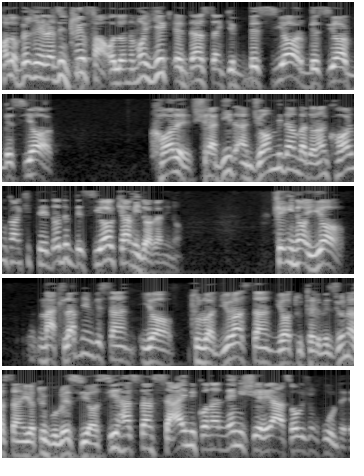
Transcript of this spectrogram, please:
حالا به غیر از این توی فعالان ما یک عده هستن که بسیار بسیار بسیار کار شدید انجام میدن و دارن کار می‌کنن که تعداد بسیار کمی دارن اینا. که اینا یا مطلب نمیویسن یا تو رادیو هستن یا تو تلویزیون هستن یا تو گروه سیاسی هستن سعی می‌کنن نمیشه هی اعصابشون خورده.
